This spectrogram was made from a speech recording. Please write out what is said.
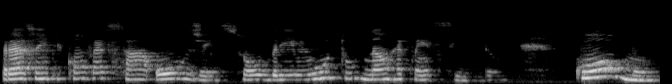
para a gente conversar hoje sobre luto não reconhecido. Como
